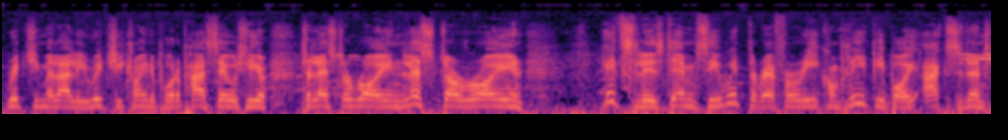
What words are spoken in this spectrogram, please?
Richie Mullally. Richie trying to put a pass out here to Lester Ryan. Lester Ryan hits Liz Dempsey with the referee completely by accident,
